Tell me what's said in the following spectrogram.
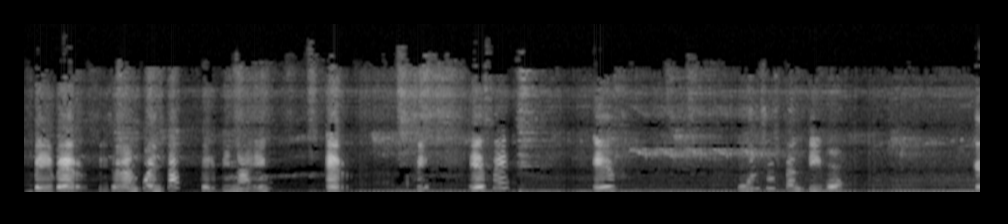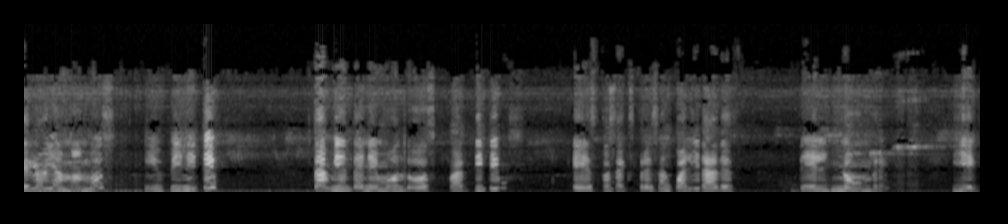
Beber, si se dan cuenta, termina en er. ¿Sí? Ese es un sustantivo que lo llamamos infinitivo. También tenemos los partitivos. Estos expresan cualidades del nombre y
